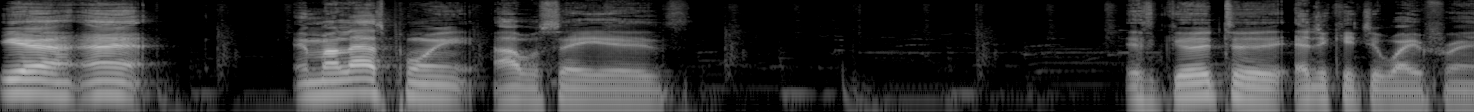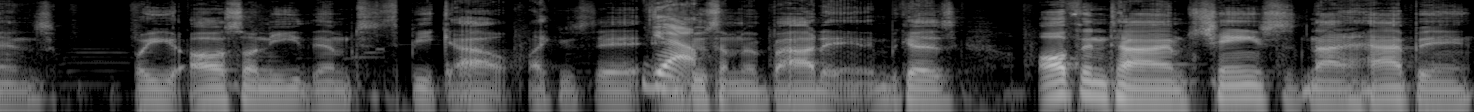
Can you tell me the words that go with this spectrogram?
Yeah. I, and my last point I would say is it's good to educate your white friends, but you also need them to speak out, like you said, Yeah. and do something about it. Because oftentimes change does not happen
